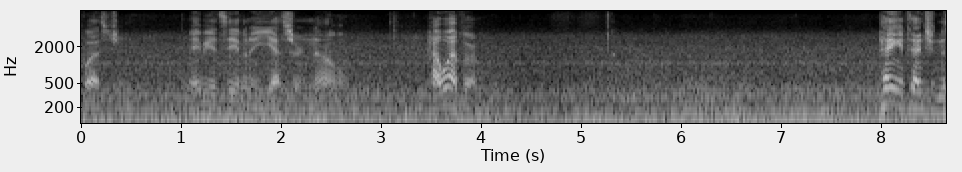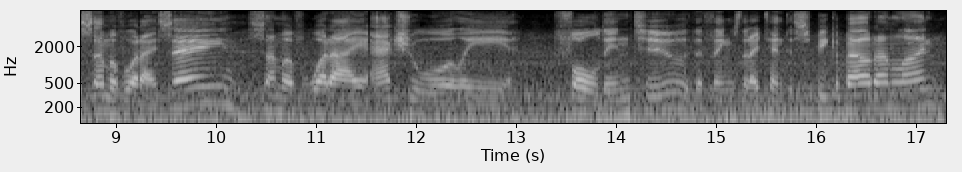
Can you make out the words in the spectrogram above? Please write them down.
question. Maybe it's even a yes or no. However, paying attention to some of what I say, some of what I actually fold into, the things that I tend to speak about online,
